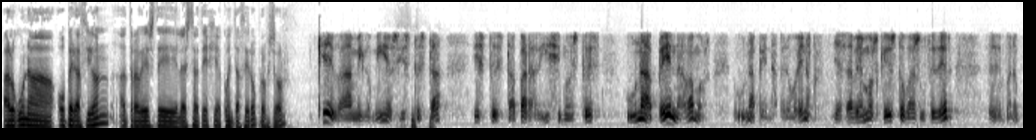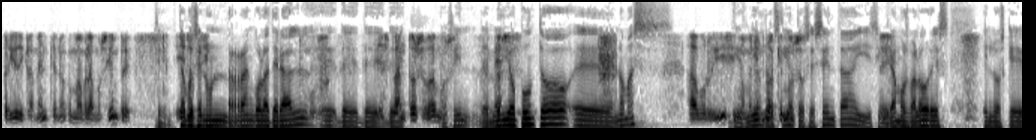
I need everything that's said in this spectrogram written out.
alguna operación a través de la estrategia cuenta cero, profesor. ¿Qué va, amigo mío? Si esto está, esto está paradísimo, esto es una pena, vamos, una pena. Pero bueno, ya sabemos que esto va a suceder, eh, bueno, periódicamente, ¿no? Como hablamos siempre. Sí, estamos en un rango lateral eh, de, de, espantoso, vamos. En fin, de medio punto, eh, no más aburridísimo. 10.260 y si miramos valores en los que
